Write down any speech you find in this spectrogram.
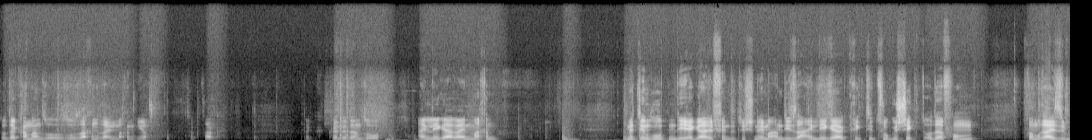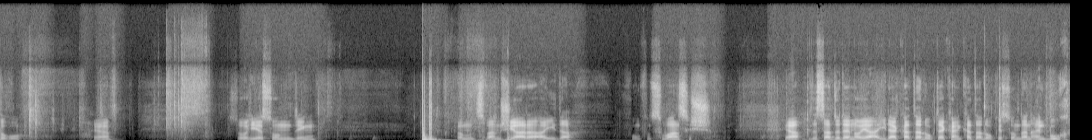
So, da kann man so, so Sachen reinmachen hier Könnt ihr dann so Einleger reinmachen. Mit den Routen, die ihr geil findet. Ich nehme an, diese Einleger kriegt ihr zugeschickt oder vom, vom Reisebüro. Ja. So, hier ist so ein Ding. 25 Jahre AIDA. 25. Ja, das ist also der neue AIDA-Katalog, der kein Katalog ist, sondern ein Buch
